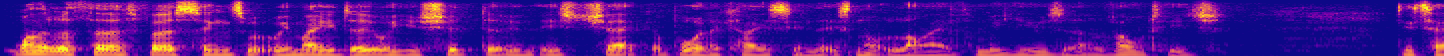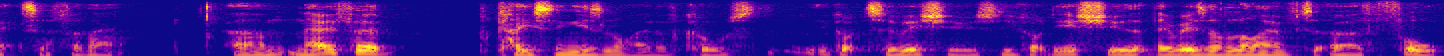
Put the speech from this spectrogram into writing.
one of the first, first things that we may do, or you should do, is check a boiler casing that it's not live, and we use a voltage detector for that. Um, now, if a casing is live, of course, you've got two issues. You've got the issue that there is a live to earth fault,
